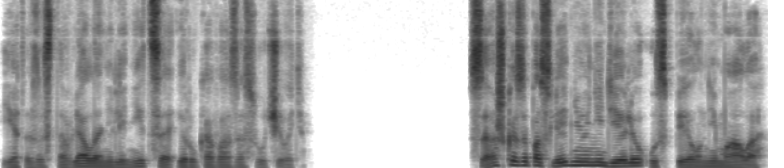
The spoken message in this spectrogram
и это заставляло не лениться и рукава засучивать. Сашка за последнюю неделю успел немало.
